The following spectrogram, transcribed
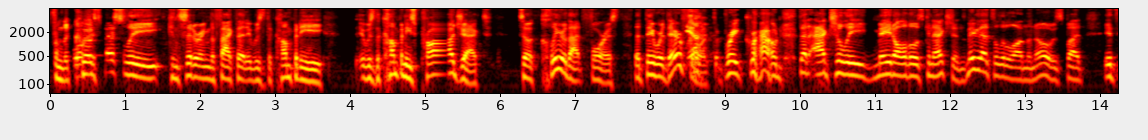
from the Well, cook. especially considering the fact that it was the company, it was the company's project to clear that forest that they were there for Yeah. to break ground that actually made all those connections. Maybe that's a little on the nose, but it's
